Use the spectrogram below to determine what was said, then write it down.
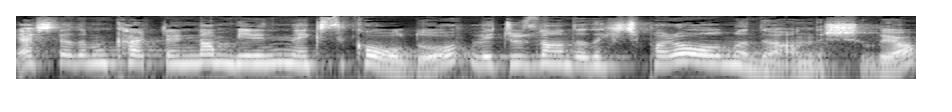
Yaşlı adamın kartlarından birinin eksik olduğu ve cüzdanda da hiç para olmadığı anlaşılıyor.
